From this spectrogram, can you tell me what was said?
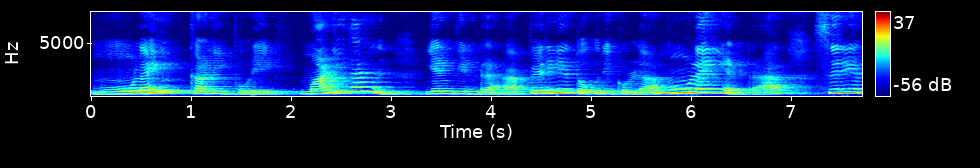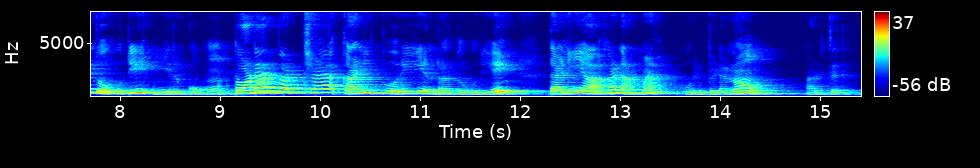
மூளை கணிப்பொறி. மனிதன் என்கின்ற பெரிய தொகுதிக்குள்ள மூளை என்ற சிறிய தொகுதி இருக்கும். தொடர்பற்ற கணிப்பொறி என்ற தொகுதியை தனியாக நாம் குறிப்பிடணும். அடுத்தது.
